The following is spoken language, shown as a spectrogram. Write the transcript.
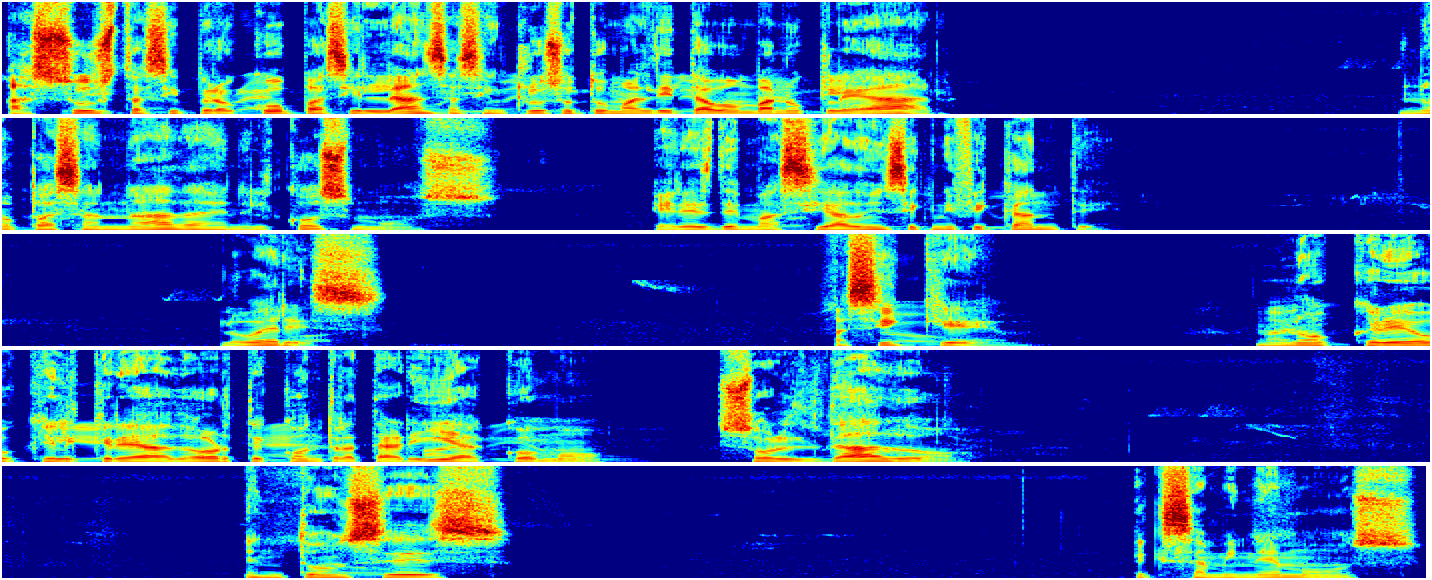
asustas y preocupas y lanzas incluso tu maldita bomba nuclear, no pasa nada en el cosmos. Eres demasiado insignificante. Lo eres. Así que no creo que el Creador te contrataría como soldado. Entonces, examinemos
